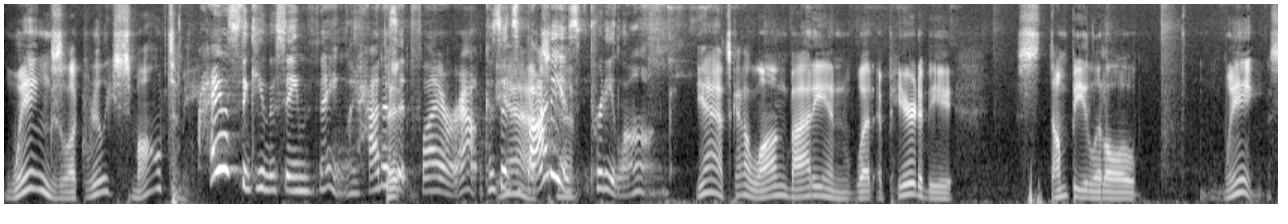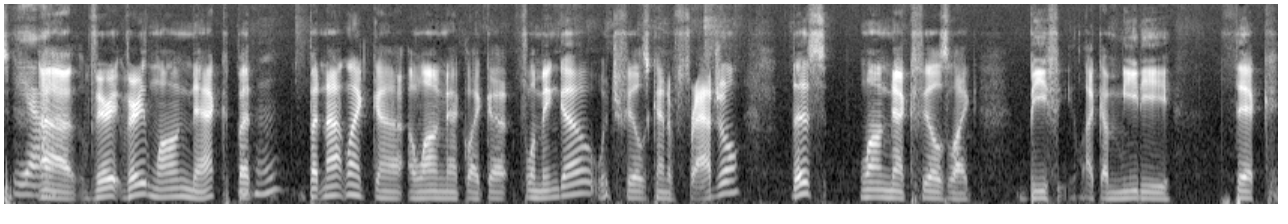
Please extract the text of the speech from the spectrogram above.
wings look really small to me. I was thinking the same thing. Like, how does That- it fly around? Because Yeah, its it's body kind is pretty long. Yeah, it's got a long body and what appear to be stumpy little wings. Yeah. Uh, very very long neck, but but not like uh, a long neck like a flamingo, which feels kind of fragile. This long neck feels like beefy, like a meaty, thick,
